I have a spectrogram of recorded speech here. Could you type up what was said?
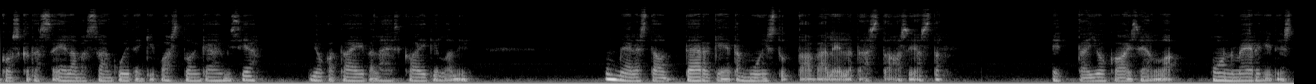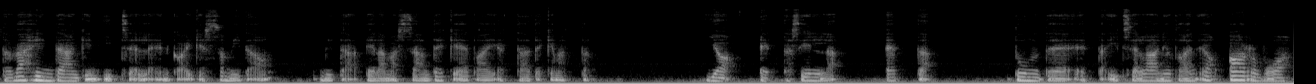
Koska tässä elämässä on kuitenkin vastoinkäymisiä joka päivä lähes kaikilla, niin mun mielestä on tärkeää muistuttaa välillä tästä asiasta, että jokaisella on merkitystä vähintäänkin itselleen kaikessa, mitä, on, mitä elämässään tekee tai jättää tekemättä. Ja että sillä, että tuntee, että itsellä on jotain arvoa,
